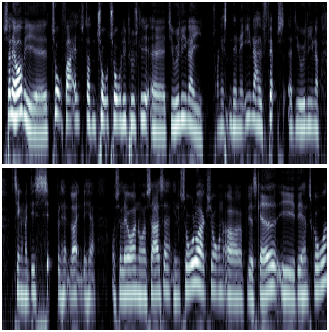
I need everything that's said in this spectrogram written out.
Så laver vi øh, to fejl, står den 2-2 lige pludselig. Øh, de udligner i, jeg tror næsten den er 91, at de udligner. Så tænker man, det er simpelthen løgn det her. Og så laver Noah Sasa en soloaktion og bliver skadet i det, han scorer.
